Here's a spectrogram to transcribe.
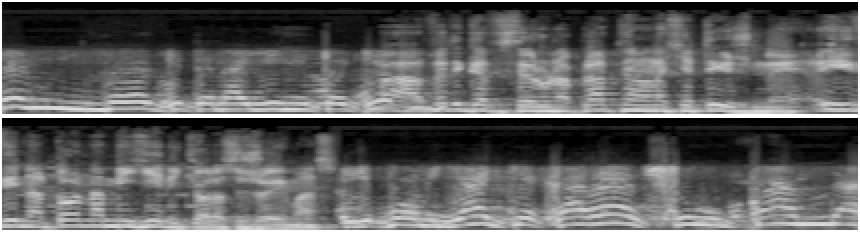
δεν πρόκειται να γίνει το Α, κέφι. δεν την καθυστερούν, απλά την αναχαιτίζουν. Ή δυνατόν να μην γίνει κιόλας στη ζωή μας. Λοιπόν, γεια και χαρά σου πάντα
